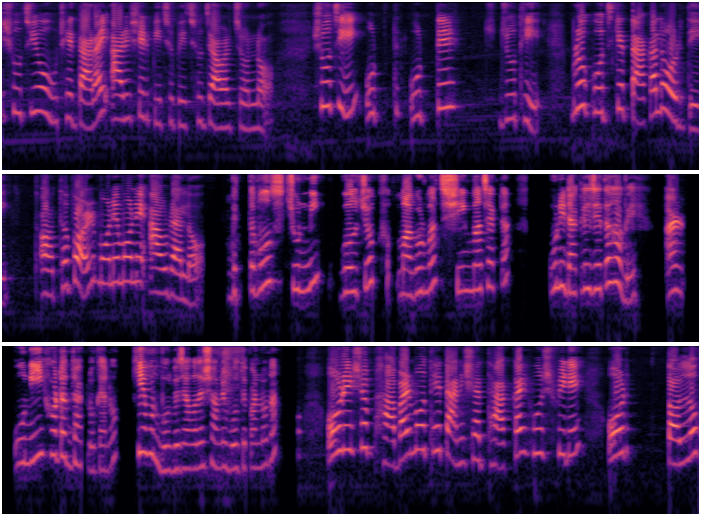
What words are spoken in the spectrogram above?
সূচিও উঠে দাঁড়ায় আরিশের পিছু পিছু যাওয়ার জন্য। সুচি উঠতে উঠতে যুথি ব্রু কুচকে তাকালো ওর দিক অতঃপর মনে মনে আওড়ালো বিত্তাবুস চুন্নি গোলচোখ, মাগুর মাছ, শিং মাছ একটা। উনি ডাকলেই যেতে হবে। আর উনি হঠাৎ ডাকলো কেন? কি এমন বলবে যে আমাদের সামনে বলতে পারল না? ওর এসব ভাবার মধ্যে তানিশার ধাক্কায় হুঁশ ফিরে, ওর তল্লব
